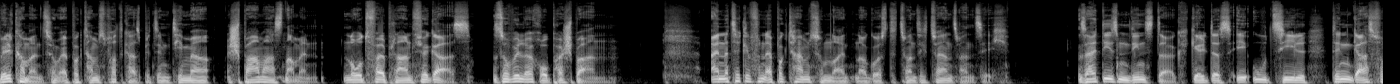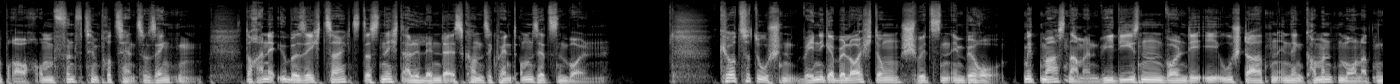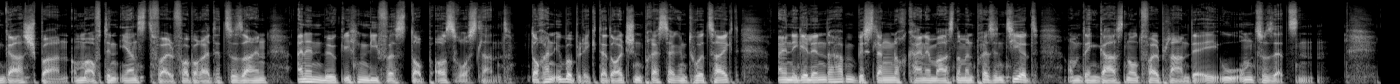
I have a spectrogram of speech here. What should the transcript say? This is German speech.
Willkommen zum Epoch Times Podcast mit dem Thema Sparmaßnahmen. Notfallplan für Gas. So will Europa sparen. Ein Artikel von Epoch Times vom 9. August 2022. Seit diesem Dienstag gilt das EU-Ziel, den Gasverbrauch um 15 Prozent zu senken. Doch eine Übersicht zeigt, dass nicht alle Länder es konsequent umsetzen wollen. Kürzer duschen, weniger Beleuchtung, Schwitzen im Büro. Mit Maßnahmen wie diesen wollen die EU-Staaten in den kommenden Monaten Gas sparen, um auf den Ernstfall vorbereitet zu sein, einen möglichen Lieferstopp aus Russland. Doch ein Überblick der deutschen Presseagentur zeigt, einige Länder haben bislang noch keine Maßnahmen präsentiert, um den Gasnotfallplan der EU umzusetzen.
